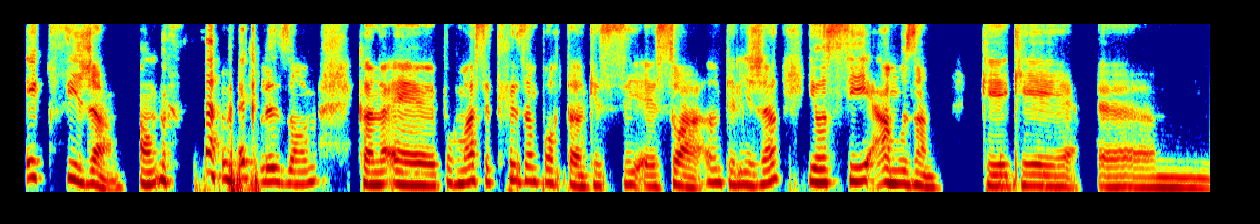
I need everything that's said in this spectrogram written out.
exigeant avec les hommes. Quand, euh, pour moi, c'est très important que euh, soit intelligent et aussi amusant, que, que euh,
